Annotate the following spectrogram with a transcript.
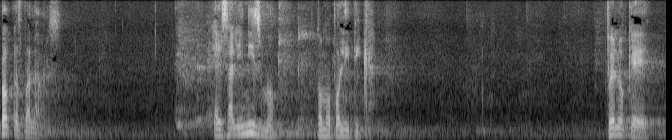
pocas palabras. El salinismo como política fue lo que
